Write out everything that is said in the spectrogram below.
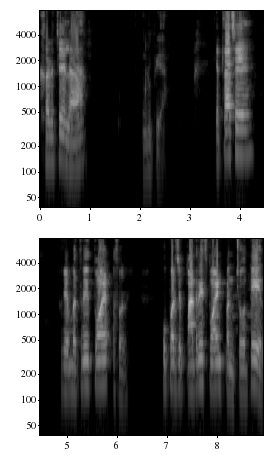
ખર્ચેલા રૂપિયા. કેટલા છે? તો કે બત્રીસ પોઈન્ટ સોરી ઉપર છે પાંત્રીસ પોઈન્ટ પંચોતેર.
